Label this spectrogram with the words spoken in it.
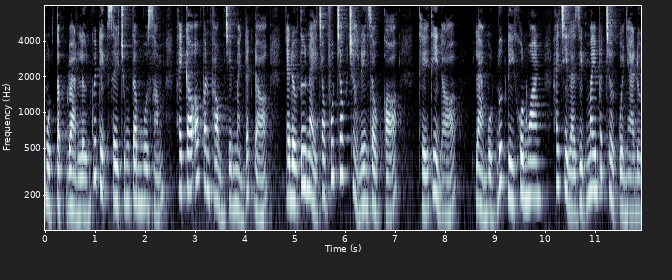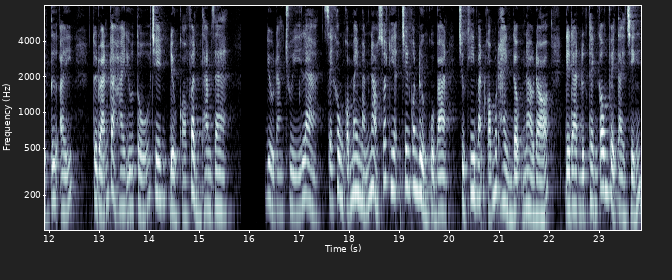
một tập đoàn lớn quyết định xây trung tâm mua sắm hay cao ốc văn phòng trên mảnh đất đó nhà đầu tư này trong phút chốc trở nên giàu có. Thế thì đó là một bước đi khôn ngoan hay chỉ là dịp may bất chợt của nhà đầu tư ấy? Tôi đoán cả hai yếu tố trên đều có phần tham gia. Điều đáng chú ý là sẽ không có may mắn nào xuất hiện trên con đường của bạn trừ khi bạn có một hành động nào đó. Để đạt được thành công về tài chính,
